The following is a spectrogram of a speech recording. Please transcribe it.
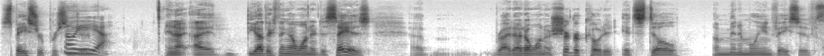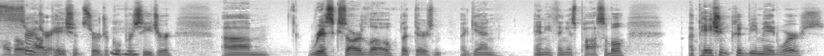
spacer procedure. Oh yeah, yeah. And I, I the other thing I wanted to say is, uh, right, I don't want to sugarcoat it. It's still a minimally invasive, although Surgery. outpatient surgical procedure. Um, risks are low, but there's again anything is possible. A patient could be made worse,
